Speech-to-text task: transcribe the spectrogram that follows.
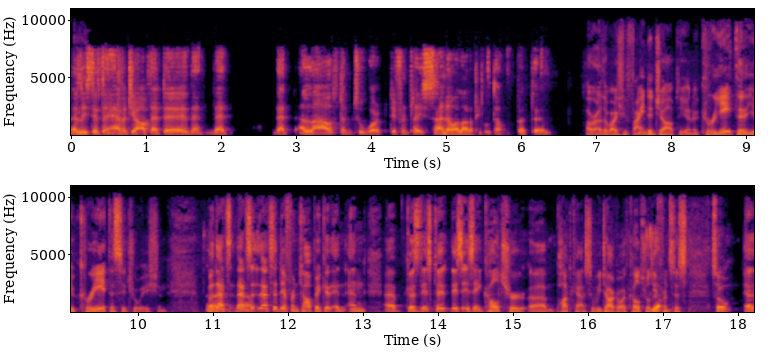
at least if they have a job that uh, that that that allows them to work different places. I know a lot of people don't but um, or otherwise you find a job to you know create the you create the situation. But that's that's that's a different topic. And and because this this is a culture um, podcast. So we talk about cultural differences. So uh,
